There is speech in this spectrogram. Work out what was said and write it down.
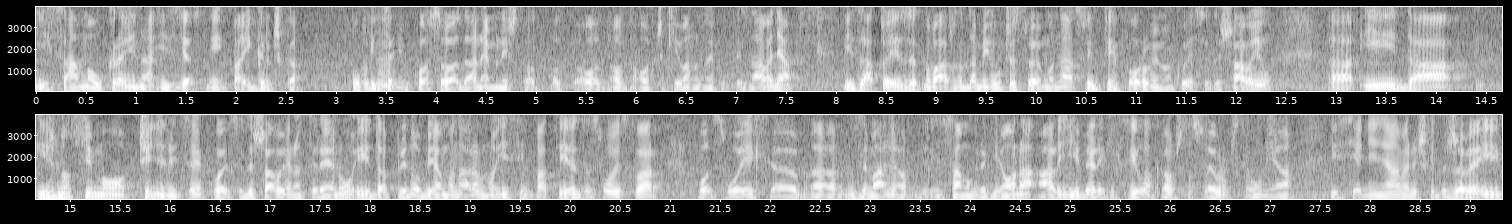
i sama Ukrajina izjasni, pa i Grčka po pitanju Kosova, da nema ništa od, od, od, od očekivanog nekog priznavanja. I zato je izuzetno važno da mi učestvujemo na svim tim forumima koji se dešavaju i da iznosimo činjenice koje se dešavaju na terenu i da pridobijamo naravno i simpatije za svoju stvar od svojih e, e, zemalja iz samog regiona, ali i velikih sila kao što su Evropska unija i Sjedinjenja američke države i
